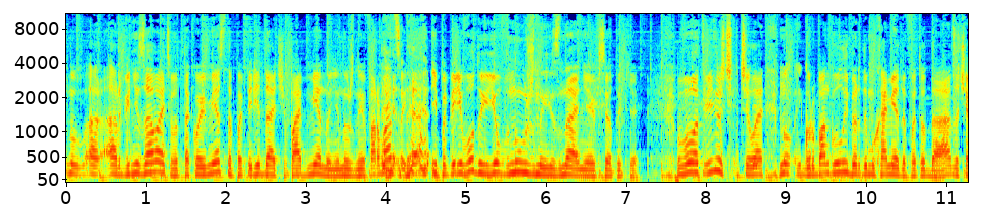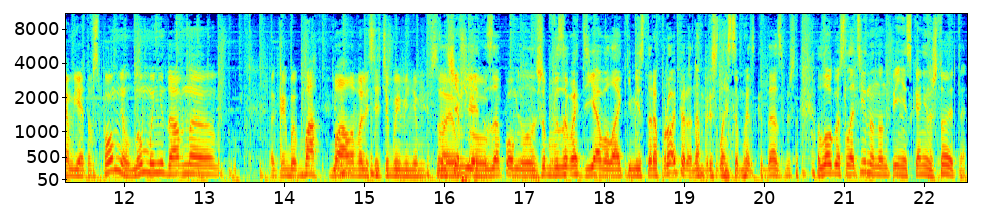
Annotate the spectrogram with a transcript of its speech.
ну, ор- организовать вот такое место по передаче, по обмену ненужной информацией и по переводу ее в нужные знания все-таки. Вот, видишь, человек... Ну, и Гурбангул Иберды Мухамедов, это да. Зачем я это вспомнил? Ну, мы недавно как бы ба- баловались этим именем в своем Зачем я шоу. это запомнил? Чтобы вызывать дьявола Аки мистера Пропера, нам пришла смс -ка. Да, смешно. Логос латино, нон пенис канина. Что это?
